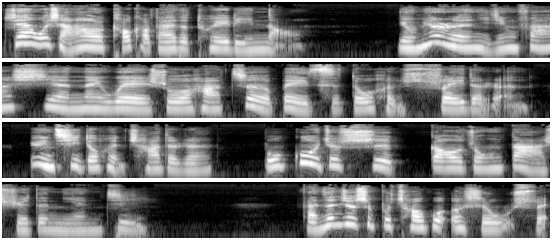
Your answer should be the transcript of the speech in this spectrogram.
现在我想要考考大家的推理脑，有没有人已经发现那位说他这辈子都很衰的人，运气都很差的人，不过就是高中、大学的年纪，反正就是不超过二十五岁。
